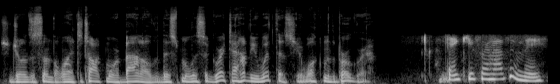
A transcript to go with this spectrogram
She joins us on the line to talk more about all of this. Melissa, great to have you with us. You're welcome to the program. Thank you for having me.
